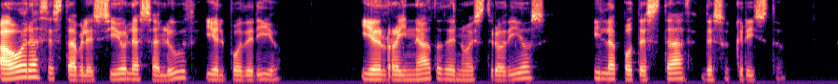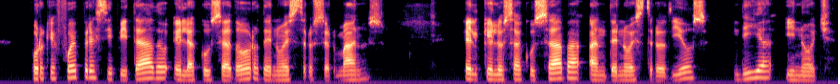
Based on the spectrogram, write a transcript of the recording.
Ahora se estableció la salud y el poderío, y el reinado de nuestro Dios y la potestad de su Cristo, porque fue precipitado el acusador de nuestros hermanos, el que los acusaba ante nuestro Dios día y noche.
